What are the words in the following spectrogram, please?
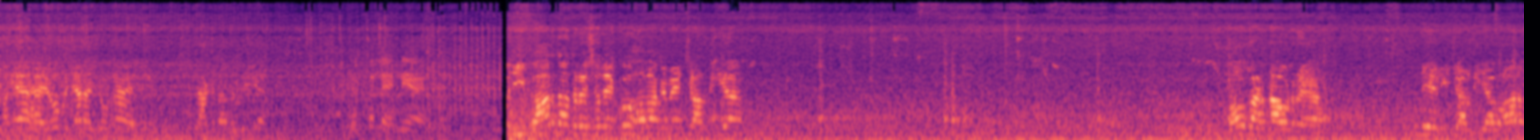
ਮੈਂ ਕਿਹਾ ਹੈ ਉਹ ਵਿਚਾਰਾ ਛੋਟਾ ਹੈ ਲੱਗਦਾ ਥੋੜੀ ਆ। ਆਪਾਂ ਲੈਣੇ ਆ। ਜੀ ਬਾਹਰ ਦਾ ਦ੍ਰਿਸ਼ ਦੇਖੋ ਹਵਾ ਕਿਵੇਂ ਚੱਲਦੀ ਆ। ਬਹੁਤ ਕਰਦਾ ਉੱਡ ਰਿਹਾ। ਹਨੇਰੀ ਚੱਲਦੀ ਆ ਬਾਹਰ।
